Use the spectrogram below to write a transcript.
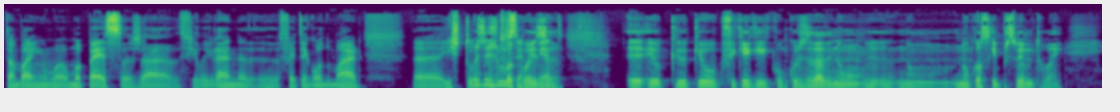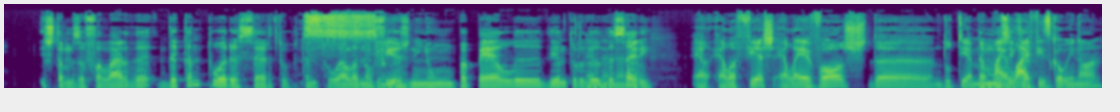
também uma, uma peça já de filigrana uh, feita em Gondomar. Uh, isto Mas diz-me uma coisa, eh, eu, que, que eu fiquei aqui com curiosidade e não, não, não consegui perceber muito bem. Estamos a falar da, da cantora, certo? Portanto, ela não Sim. fez nenhum papel dentro não, da, não, da não, série. Ela fez, ela é a voz da, do tema da My música. Life is Going On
